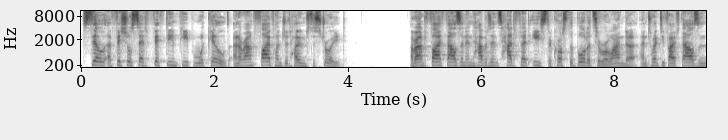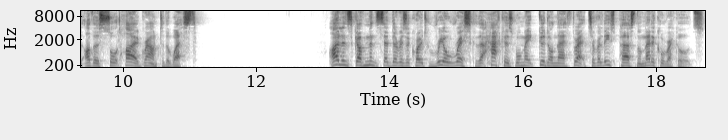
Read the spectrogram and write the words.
Still, officials said 15 people were killed and around 500 homes destroyed. Around 5,000 inhabitants had fled east across the border to Rwanda, and 25,000 others sought higher ground to the west. Ireland's government said there is a quote real risk that hackers will make good on their threat to release personal medical records.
